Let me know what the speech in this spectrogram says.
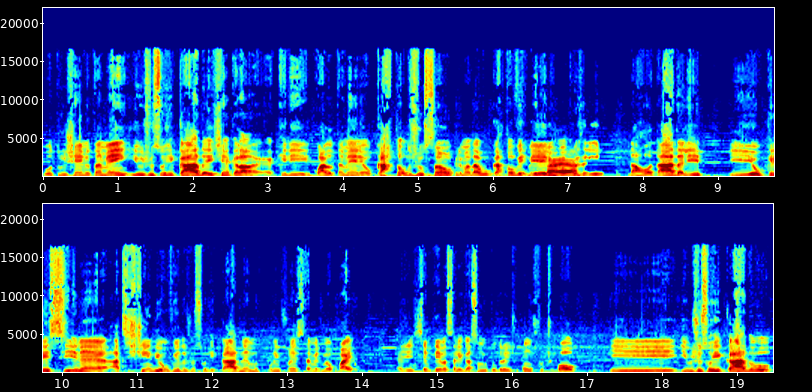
Outro gênio também. E o Justo Ricardo aí tinha aquela, aquele quadro também, né? O cartão do Jussão, que ele mandava o cartão vermelho, ah, é. coisa ali na rodada ali. E eu cresci, né, assistindo e ouvindo o Justo Ricardo, né? Muito por influência também do meu pai. A gente sempre teve essa ligação muito grande com o futebol. E, e o Justo Ricardo,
